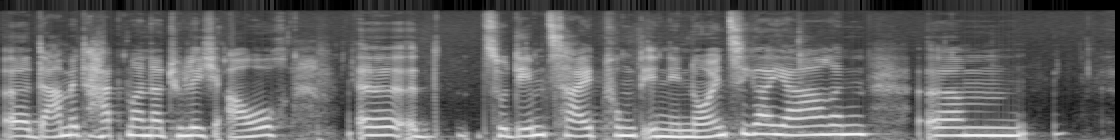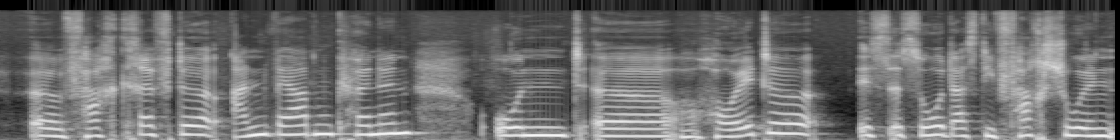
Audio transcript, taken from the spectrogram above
Äh, damit hat man natürlich auch äh, zu dem Zeitpunkt in den 90er Jahren ähm, äh, Fachkräfte anwerben können. Und äh, heute ist es so, dass die Fachschulen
